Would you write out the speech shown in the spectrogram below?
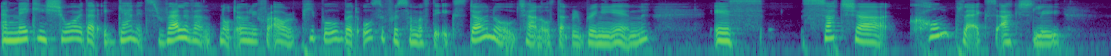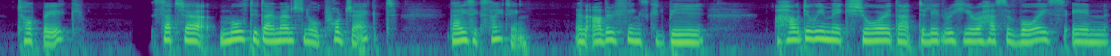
and making sure that again it's relevant not only for our people but also for some of the external channels that we're bringing in is such a complex actually topic such a multidimensional project that is exciting and other things could be how do we make sure that delivery hero has a voice in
